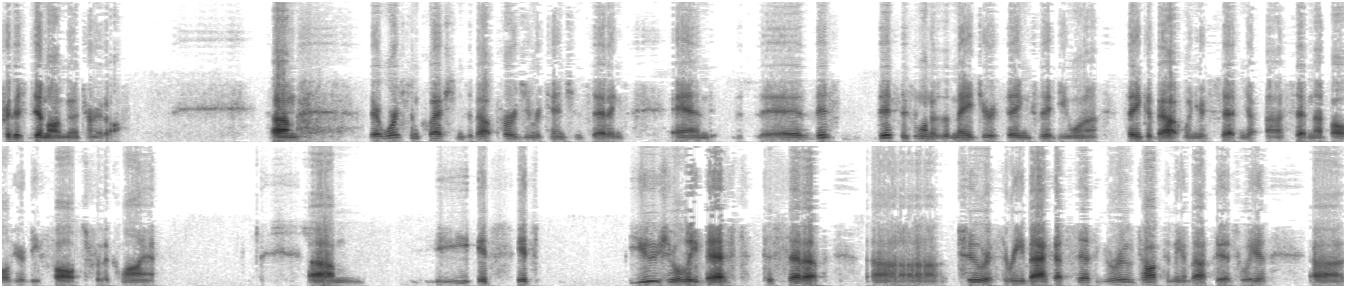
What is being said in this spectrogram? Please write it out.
for, this demo, I'm going to turn it off. Um, there were some questions about purge and retention settings, and uh, this this is one of the major things that you want to think about when you're setting uh, setting up all of your defaults for the client. Um, it's it's usually best to set up uh, two or three backup sets. Guru, talk to me about this, will you? Uh,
